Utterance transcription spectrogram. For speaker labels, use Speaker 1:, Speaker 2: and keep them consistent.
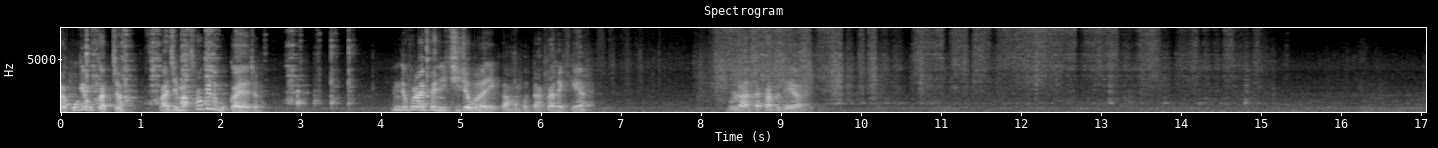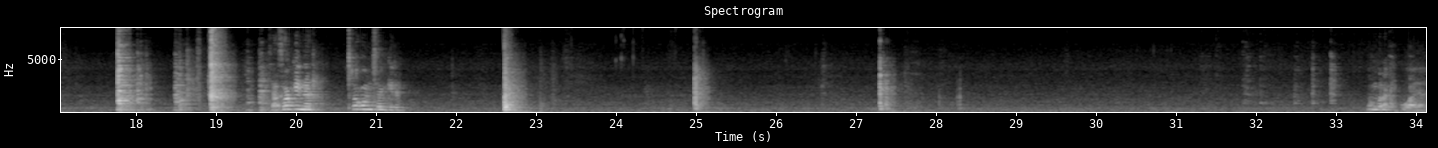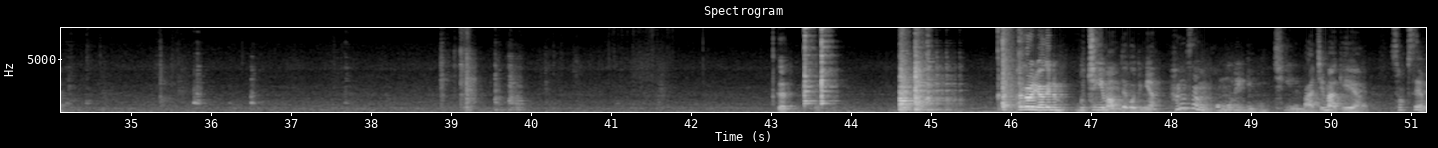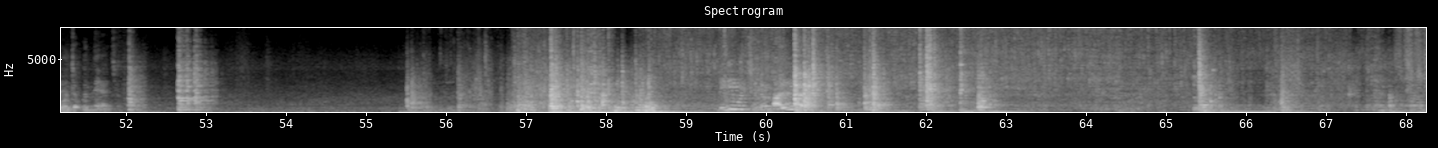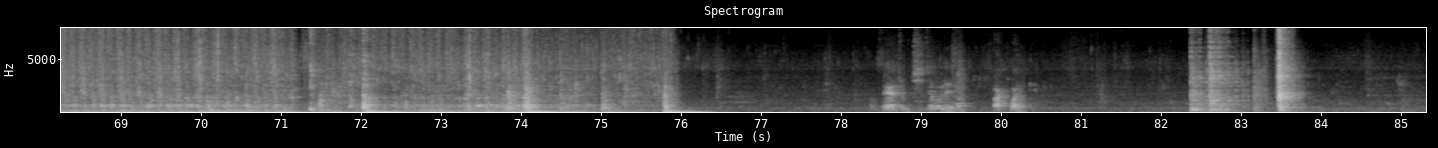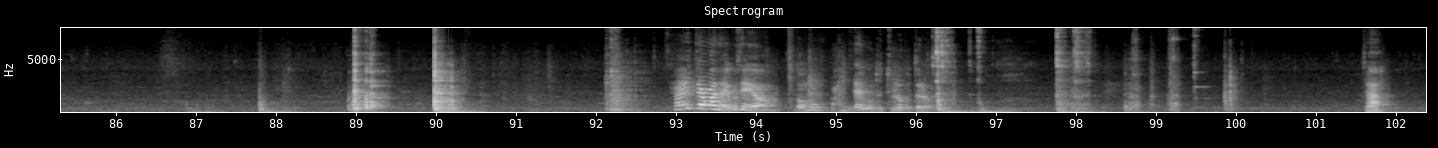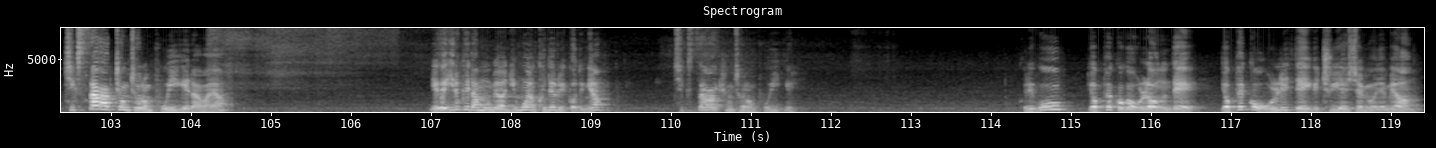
Speaker 1: 자 고기 볶았죠? 마지막 석유도 볶아야죠. 근데 후라이팬이 지저분하니까 한번 닦아낼게요. 물로 안 닦아도 돼요. 자 석이는 소금 참기름 동그랗게 모아요 끝. 자 그럼 여기는 묻히기만 하면 되거든요. 항상 버무리기 묻히기는 마지막이에요. 석쇠 먼저 끝내야죠. 미리 말르잖아. 석쇠가 좀 지저분해서 닦고 할게. 살짝만 달구세요. 너무 많이 달고도 들러붙더라고. 자, 직사각형처럼 보이게 담아요. 얘가 이렇게 담으면 이 모양 그대로 있거든요. 직사각형처럼 보이게. 그리고 옆에 거가 올라오는데 옆에 거 올릴 때 이게 주의하시면 뭐냐면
